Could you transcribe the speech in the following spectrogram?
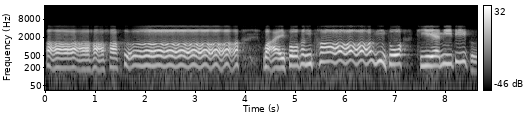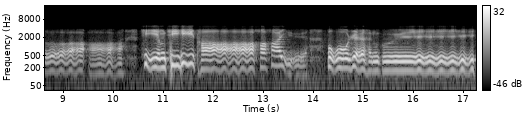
啊哈呵。晚风唱着甜蜜的歌，轻骑踏月不人归。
